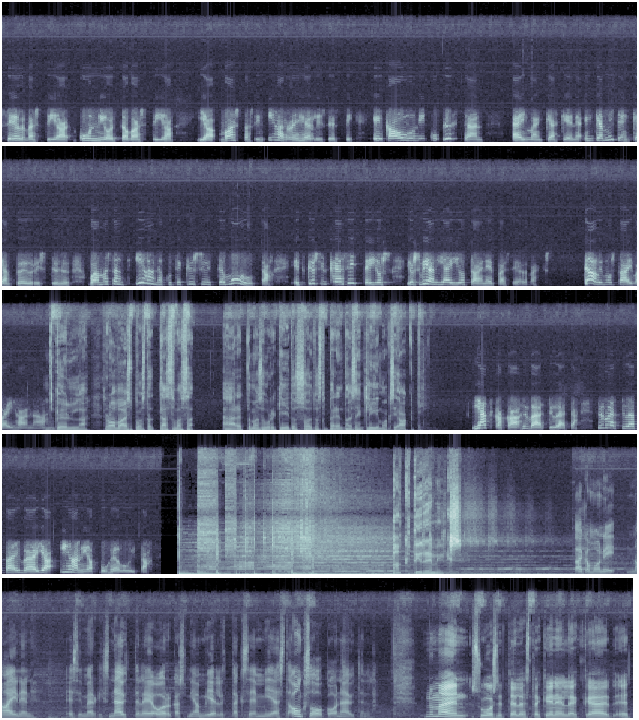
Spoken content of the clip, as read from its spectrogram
selvästi ja kunnioittavasti ja, ja vastasin ihan rehellisesti. Enkä ollut niin kuin yhtään äimän käkenä, enkä mitenkään pöyristynyt, vaan mä sanoin, että ihana kun te kysyitte multa, että kysykää sitten, jos, jos vielä jäi jotain epäselväksi. Tämä oli musta aivan ihanaa. Kyllä. Rova Espoosta, tässä vaiheessa äärettömän suuri kiitos soitosta perjantaisen kliimaksi akti. Jatkakaa hyvää työtä. Hyvää työpäivää ja ihania puheluita. Akti Remix. Aika moni nainen esimerkiksi näyttelee orgasmia miellyttäkseen miestä. Onko ok näytellä? No mä en suosittele sitä kenellekään. Et, et,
